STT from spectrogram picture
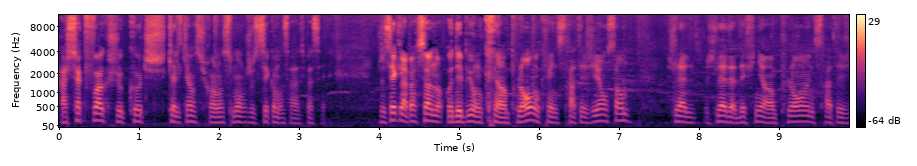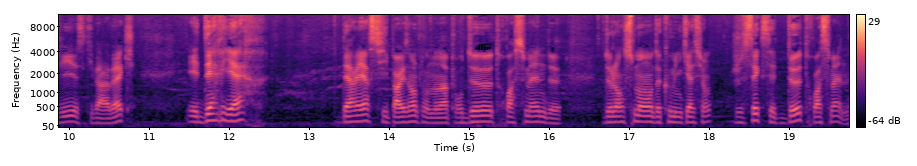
à chaque fois que je coach quelqu'un sur un lancement, je sais comment ça va se passer. Je sais que la personne, au début, on crée un plan, on crée une stratégie ensemble. Je l'aide à définir un plan, une stratégie et ce qui va avec. Et derrière, derrière, si par exemple on en a pour deux, trois semaines de, lancement de communication, je sais que c'est deux, trois semaines.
